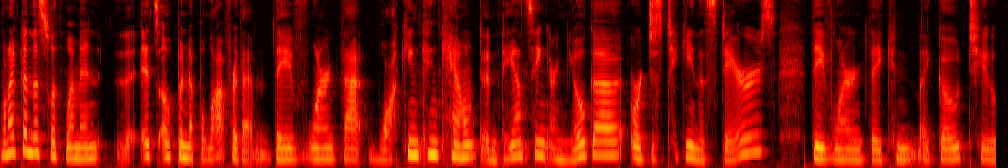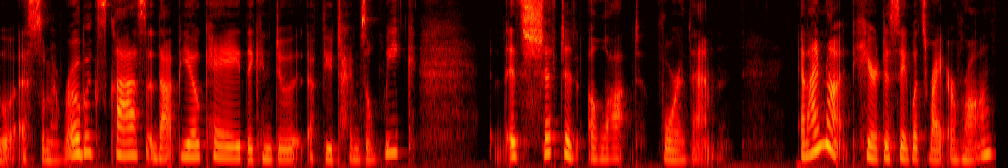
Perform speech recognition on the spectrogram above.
when I've done this with women, it's opened up a lot for them. They've learned that walking can count and dancing and yoga or just taking the stairs. They've learned they can like go to a swim aerobics class and that be okay. They can do it a few times a week. It's shifted a lot for them. And I'm not here to say what's right or wrong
